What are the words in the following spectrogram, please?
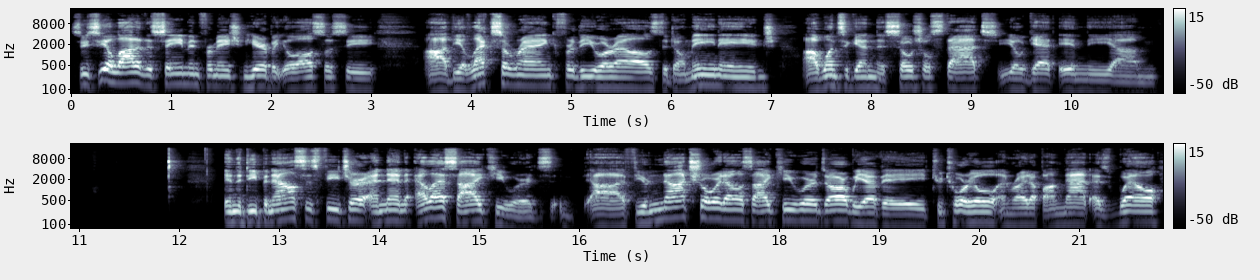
So you see a lot of the same information here, but you'll also see uh, the Alexa rank for the URLs, the domain age. Uh, once again, the social stats you'll get in the um, in the deep analysis feature, and then LSI keywords. Uh, if you're not sure what LSI keywords are, we have a tutorial and write up on that as well.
